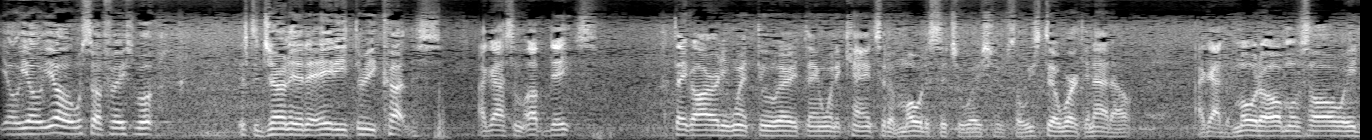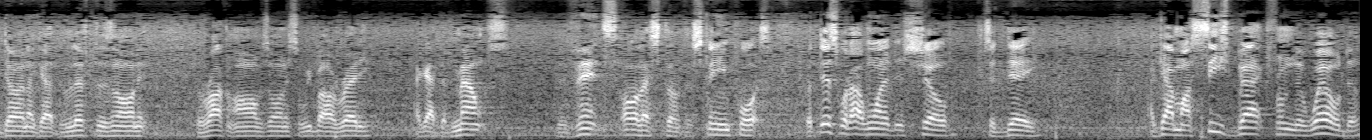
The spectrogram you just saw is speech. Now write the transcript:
Yo, yo, yo, what's up, Facebook? It's the journey of the 83 Cutlass. I got some updates. I think I already went through everything when it came to the motor situation, so we still working that out. I got the motor almost all the way done. I got the lifters on it, the rocker arms on it, so we about ready. I got the mounts, the vents, all that stuff, the steam ports. But this what I wanted to show today. I got my seats back from the welder,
